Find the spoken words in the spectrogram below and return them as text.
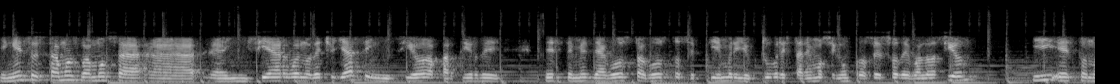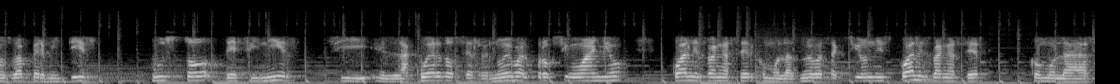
en eso estamos, vamos a iniciar, bueno, de hecho ya se inició a partir de este mes de agosto, agosto, septiembre y octubre estaremos en un proceso de evaluación y esto nos va a permitir justo definir si el acuerdo se renueva el próximo año, cuáles van a ser como las nuevas acciones, cuáles van a ser como las,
